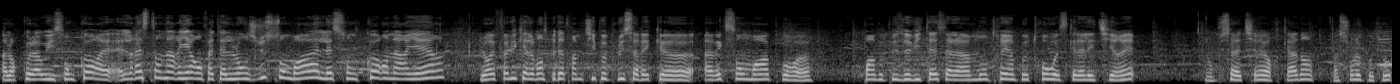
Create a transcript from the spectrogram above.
Alors que là, oui, son corps, elle, elle reste en arrière. En fait, elle lance juste son bras, elle laisse son corps en arrière. Il aurait fallu qu'elle avance peut-être un petit peu plus avec, euh, avec son bras pour, euh, pour un peu plus de vitesse. Elle a montré un peu trop où est-ce qu'elle allait tirer. En plus, elle a tiré hors cadre, enfin sur le poteau.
